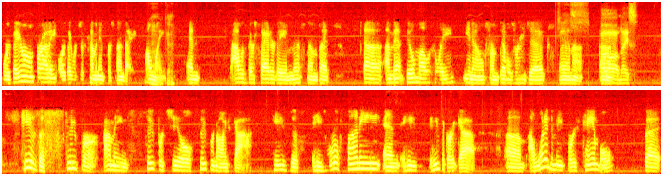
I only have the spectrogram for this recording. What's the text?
were there on Friday or they were just coming in for Sunday only. Okay. And I was there Saturday and missed them, but uh, I met Bill Moseley, you know, from Devil's Rejects, and uh, uh, Oh, nice. He is a super, I mean, super chill, super nice guy. He's just, he's real funny and he's, he's a great guy. Um, I wanted to meet Bruce Campbell, but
